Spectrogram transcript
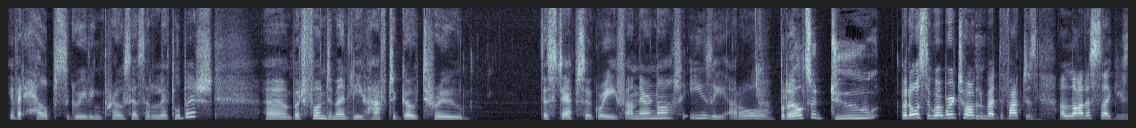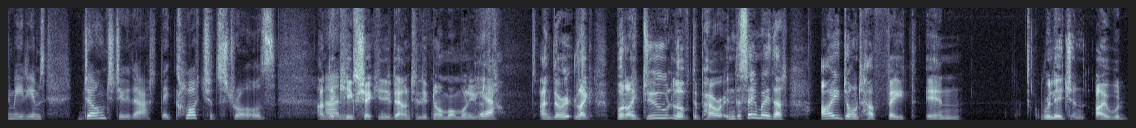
if it helps the grieving process a little bit, um, but fundamentally, you have to go through the steps of grief, and they're not easy at all. But I also do But also, what we're talking about, the fact is, a lot of psychics and mediums don't do that. They clutch at straws. and, they keep shaking you down till you've no more money left. Yeah. And they're like, but I do love the power in the same way that I don't have faith in religion. I would,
